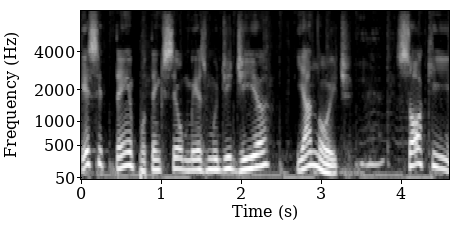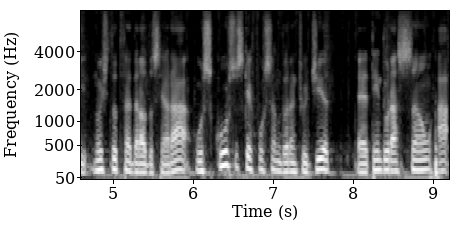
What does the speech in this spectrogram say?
Esse tempo tem que ser o mesmo de dia e à noite. Uhum. Só que no Instituto Federal do Ceará, os cursos que funcionam durante o dia é, tem duração a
